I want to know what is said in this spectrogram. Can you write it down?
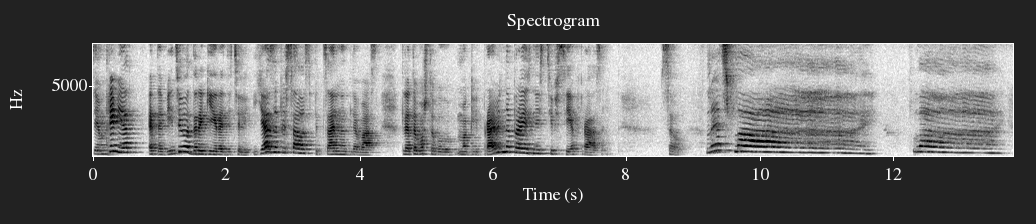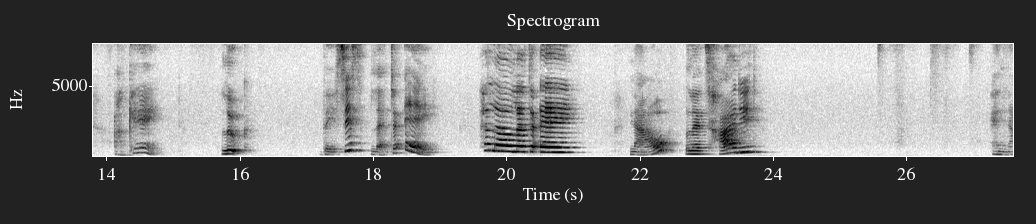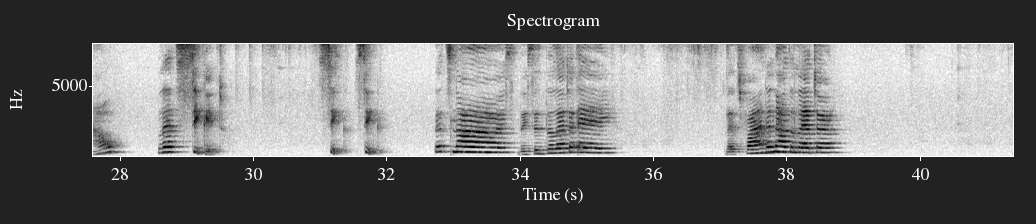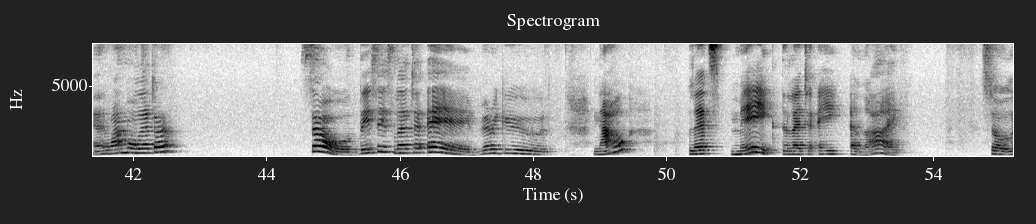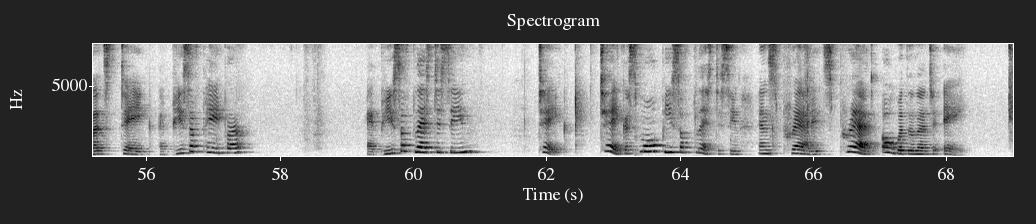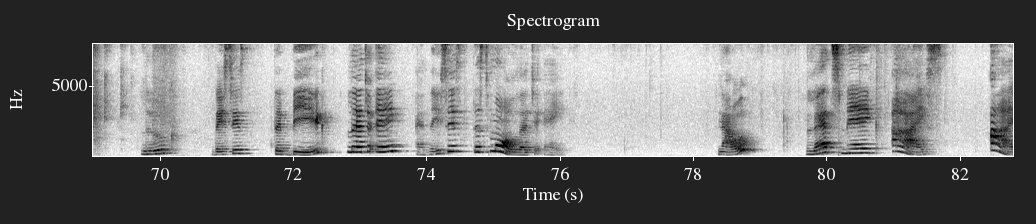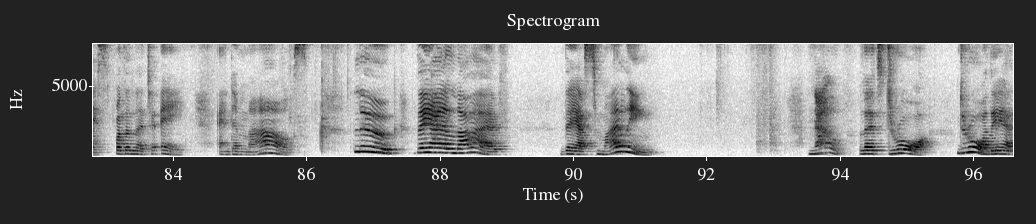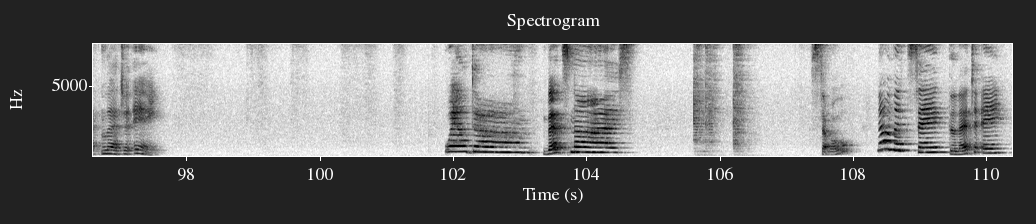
Всем привет! Это видео, дорогие родители, я записала специально для вас, для того, чтобы вы могли правильно произнести все фразы. So, let's fly, fly. Okay, look, this is letter A. Hello, letter A. Now, let's hide it. And now, let's seek it. This is the letter A. Let's find another letter. And one more letter. So, this is letter A. Very good. Now, let's make the letter A alive. So, let's take a piece of paper a piece of plasticine. Take, take a small piece of plasticine and spread it, spread over the letter A. Look, this is the big letter A and this is the small letter A. Now, let's make eyes, eyes for the letter A and a mouth. Look, they are alive they are smiling. Now let's draw. Draw the letter A. Well done. That's nice. So, now let's say the letter A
